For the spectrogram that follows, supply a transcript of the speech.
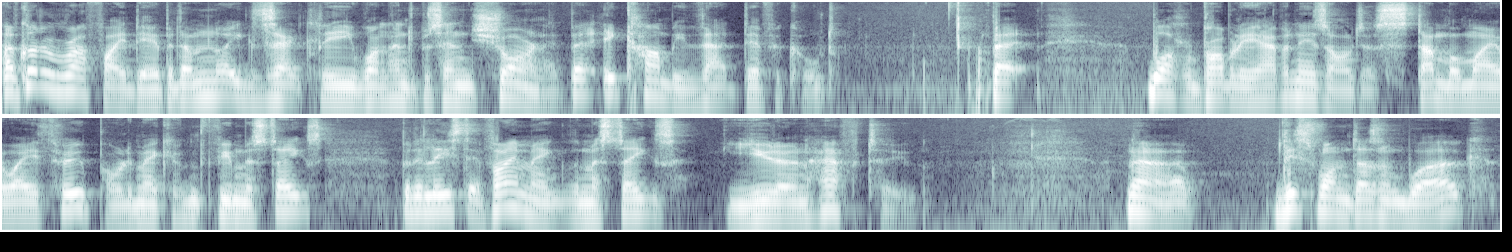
I've got a rough idea, but I'm not exactly 100% sure on it. But it can't be that difficult. But what'll probably happen is I'll just stumble my way through, probably make a few mistakes, but at least if I make the mistakes, you don't have to. Now, this one doesn't work.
